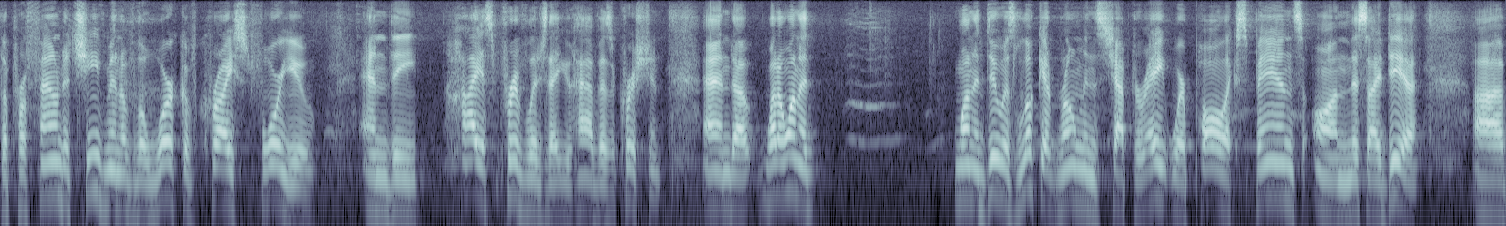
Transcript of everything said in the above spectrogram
the profound achievement of the work of Christ for you and the highest privilege that you have as a Christian. And uh, what I want to want to do is look at Romans chapter 8, where Paul expands on this idea. Uh,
